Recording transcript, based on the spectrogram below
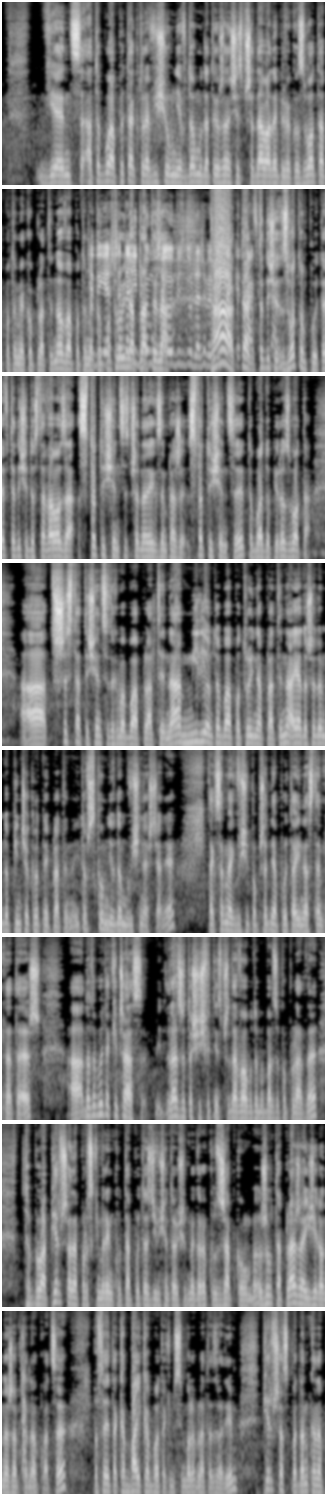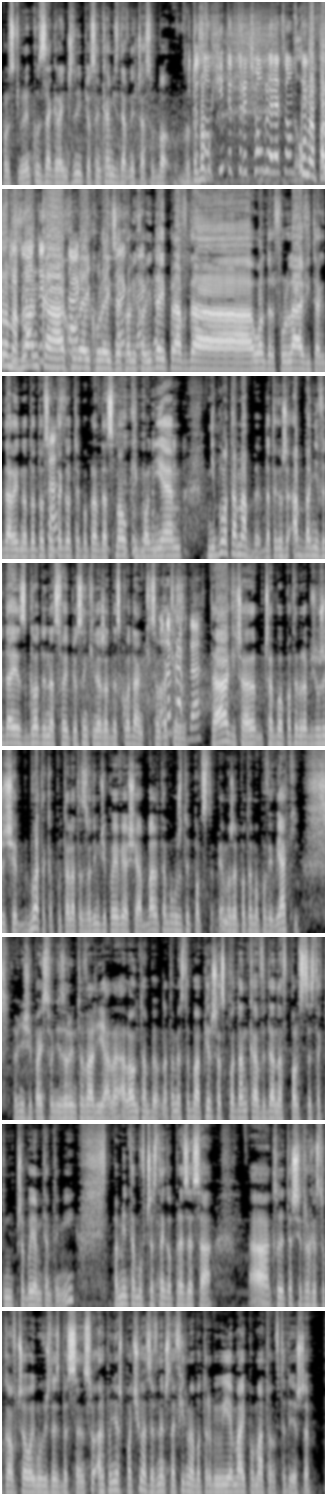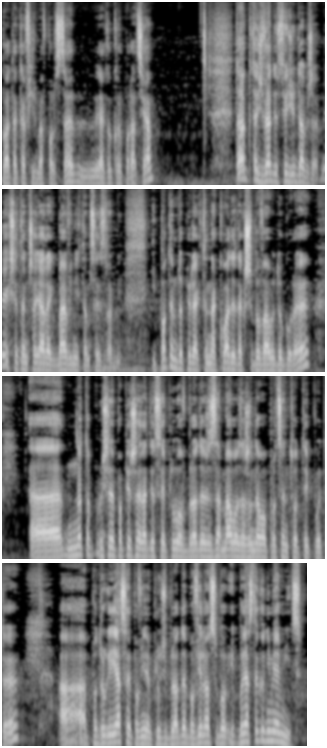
Więc, a to była płyta, która wisi u mnie w domu, dlatego że ona się sprzedała najpierw jako złota, potem jako platynowa, potem Kiedy jako te potrójna liczby platyna. musiały być duże, żeby Tak, takie. tak, wtedy się, złotą płytę wtedy się dostawało za 100 tysięcy sprzedanych egzemplarzy. 100 tysięcy to była dopiero złota, a 300 tysięcy to chyba była platyna, milion to była potrójna platyna, a ja doszedłem do pięciokrotnej platyny i to wszystko u mnie w domu wisi na ścianie. Tak samo jak wisi poprzednia płyta i następna też. A no to były takie czasy. Raz, że to się świetnie sprzedawało, bo to było bardzo popularne. To była pierwsza na polskim polskim rynku, ta płyta z 97 roku z żabką, bo żółta plaża i zielona żabka na okładce, bo wtedy taka bajka była takim symbolem lata z radiem. Pierwsza składanka na polskim rynku z zagranicznymi piosenkami z dawnych czasów, bo... bo I to bo- są hity, które ciągle lecą w Una Paloma Blanca, tak, Hurej, Hurejce, tak, Holy tak, Holiday, prawda, Wonderful Life i tak dalej, no to, to są tego typu, prawda, Smokey, Bonnie M. Nie było tam Abby, dlatego że Abba nie wydaje zgody na swoje piosenki, na żadne składanki. Są O, takie, naprawdę? Tak, i trzeba, trzeba było potem robić użycie, była taka płyta lata z radiem, gdzie pojawiła się Abba, ale tam był użyty podstęp. Ja może potem opowiem jaki, pewnie się Państwo nie zorientowali, ale, ale on tam był. Natomiast to była pierwsza składanka wydana w Polsce z takimi przebojami tamtymi. Pamiętam ówczesnego prezesa a, który też się trochę stukał w czoło i mówi, że to jest bez sensu, ale ponieważ płaciła zewnętrzna firma, bo to robił EMI Pomaton, wtedy jeszcze była taka firma w Polsce jako korporacja, to ktoś w radiu stwierdził, dobrze, niech się ten czajarek bawi, niech tam sobie zrobi. I potem dopiero jak te nakłady tak szybowały do góry, no to myślę, że po pierwsze radio sobie pluło w brodę, że za mało zażądało procentu od tej płyty, a po drugie ja sobie powinienem pluć w brodę, bo wiele osób, bo ja z tego nie miałem nic.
